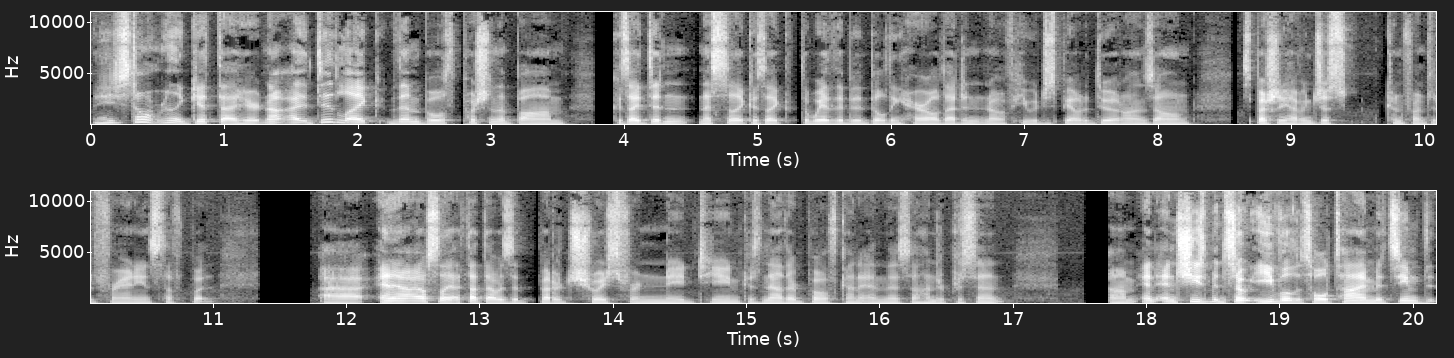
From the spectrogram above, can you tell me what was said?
And you just don't really get that here. Now I did like them both pushing the bomb because I didn't necessarily because like the way they've been building Harold, I didn't know if he would just be able to do it on his own, especially having just confronted Franny and stuff. But uh, and I also I thought that was a better choice for Nadine because now they're both kind of in this 100. percent um, and and she's been so evil this whole time. It seemed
